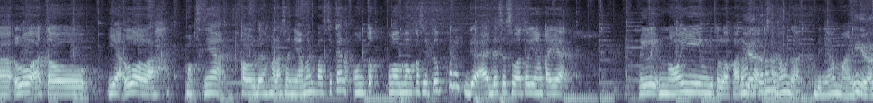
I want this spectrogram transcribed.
uh, lo atau ya lo lah, maksudnya kalau udah ngerasa nyaman pasti kan untuk ngomong ke situ pun gak ada sesuatu yang kayak really annoying gitu loh karena Iya, satu sama udah udah nyaman. Iya,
